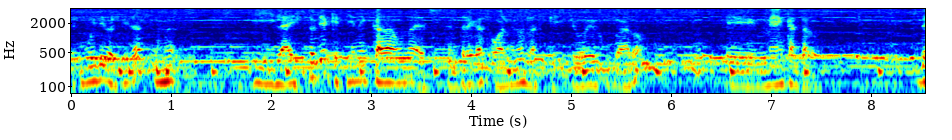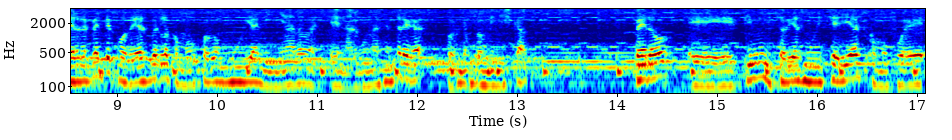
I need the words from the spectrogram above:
es muy divertida. Y la historia que tiene cada una de sus entregas, o al menos las que yo he jugado, eh, me ha encantado. De repente podrías verlo como un juego muy aniñado en, algunas entregas, por ejemplo Minish Cap, pero eh, tienen historias muy serias como fue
